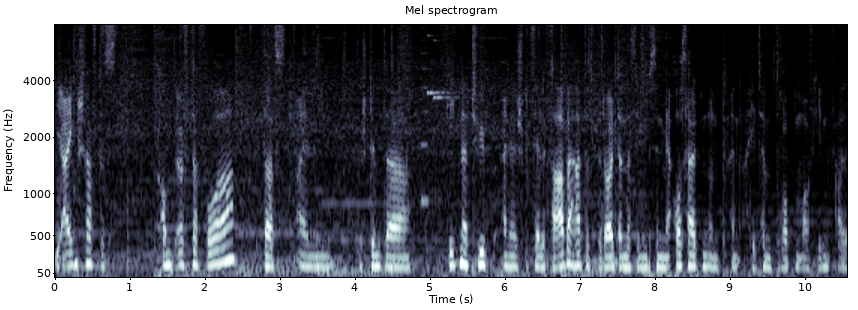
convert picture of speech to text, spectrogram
die Eigenschaft, es kommt öfter vor, dass ein bestimmter Gegnertyp eine spezielle Farbe hat. Das bedeutet dann, dass sie ein bisschen mehr aushalten und ein Item droppen auf jeden Fall.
